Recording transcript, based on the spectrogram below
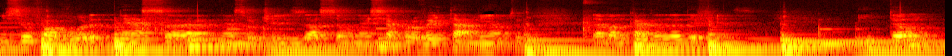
em seu favor nessa, nessa utilização, nesse aproveitamento da bancada da defesa. Então,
